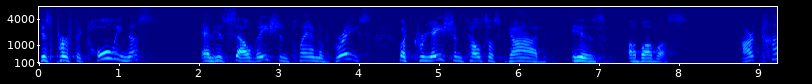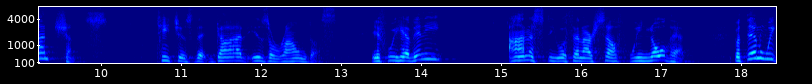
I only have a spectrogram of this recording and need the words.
his perfect holiness, and his salvation plan of grace, but creation tells us God is above us. Our conscience teaches that God is around us. If we have any honesty within ourselves, we know that. But then we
